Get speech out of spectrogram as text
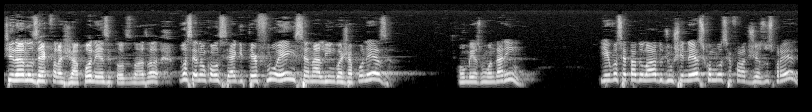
tirando o Zé que fala japonês e todos nós, você não consegue ter fluência na língua japonesa, ou mesmo mandarim. E aí você está do lado de um chinês, como você fala de Jesus para ele?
